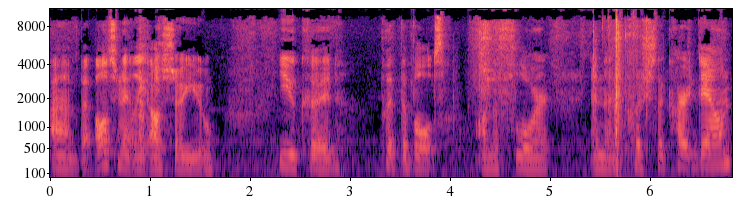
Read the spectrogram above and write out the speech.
Um, but alternately, I'll show you, you could put the bolt on the floor and then push the cart down.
